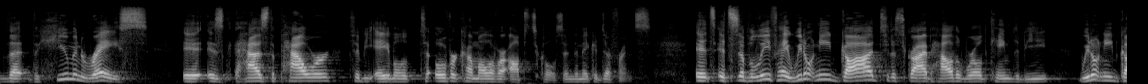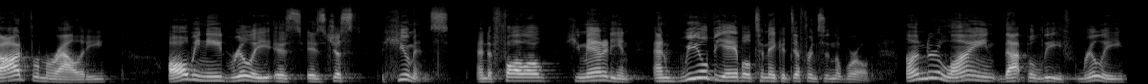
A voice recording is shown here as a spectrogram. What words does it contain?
the, the human race is, has the power to be able to overcome all of our obstacles and to make a difference. It's, it's a belief hey, we don't need God to describe how the world came to be. We don't need God for morality. All we need really is, is just humans and to follow humanity, and, and we'll be able to make a difference in the world. Underlying that belief really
